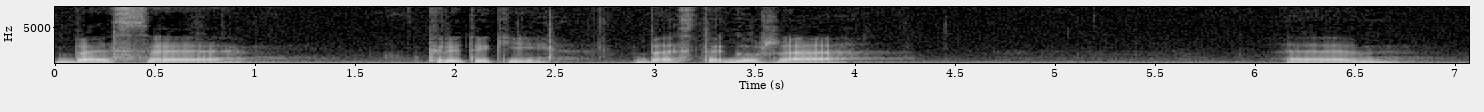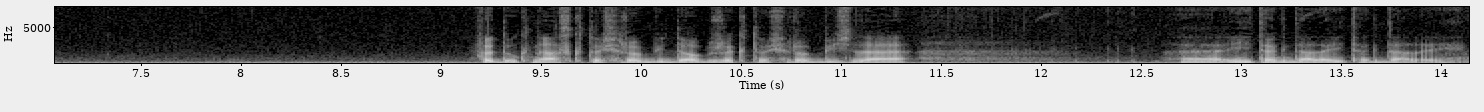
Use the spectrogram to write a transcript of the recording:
bez e, krytyki, bez tego, że e, według nas ktoś robi dobrze, ktoś robi źle e, i tak dalej, i tak dalej.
